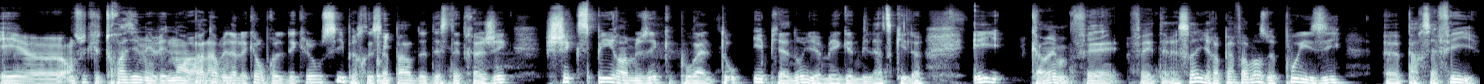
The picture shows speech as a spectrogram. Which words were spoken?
Et euh, ensuite le troisième événement. Alors Attends, là, mais dans lequel on pourrait le décrire aussi, parce que ça parle de destin tragique. Shakespeare en musique pour alto et piano. Il y a Megan Milatz qui est là. Et quand même, fait, fait intéressant, il y aura performance de poésie euh, par sa fille,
